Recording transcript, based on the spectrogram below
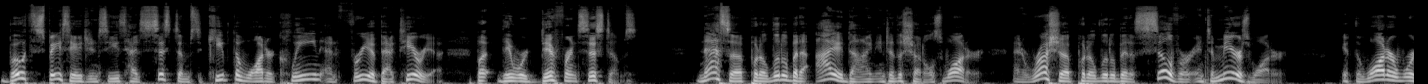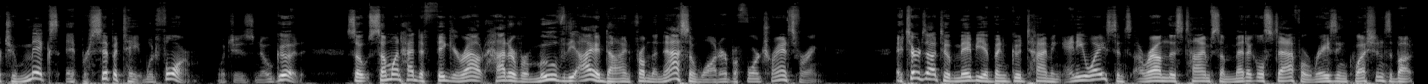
Both space agencies had systems to keep the water clean and free of bacteria, but they were different systems. NASA put a little bit of iodine into the shuttle's water, and Russia put a little bit of silver into Mir's water. If the water were to mix, a precipitate would form, which is no good. So someone had to figure out how to remove the iodine from the NASA water before transferring. It turns out to maybe have been good timing anyway, since around this time some medical staff were raising questions about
